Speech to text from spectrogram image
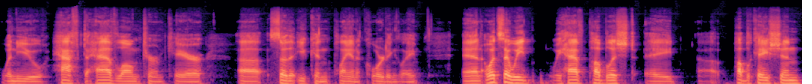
when you have to have long-term care uh, so that you can plan accordingly. And I would say we we have published a publication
